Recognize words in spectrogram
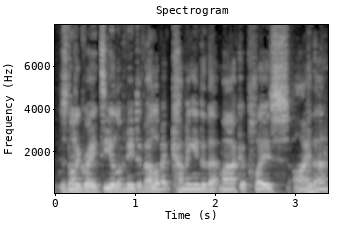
There's not a great deal of new development coming into that marketplace either.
